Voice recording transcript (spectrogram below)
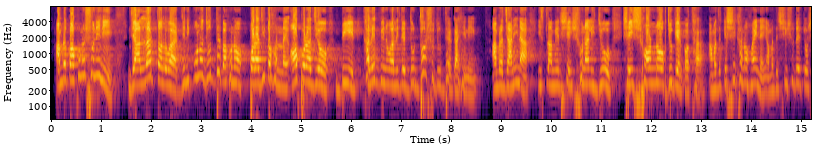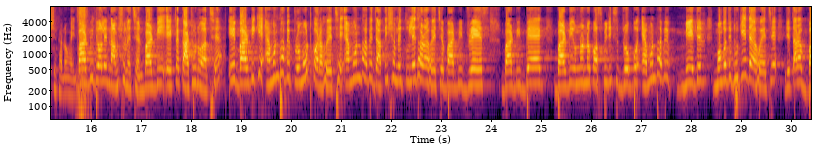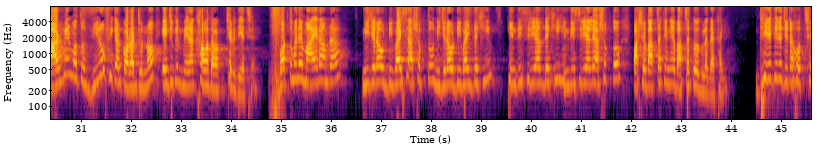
আমরা কখনো শুনিনি যে আল্লাহর তলোয়ার, যিনি কোনো যুদ্ধে কখনো পরাজিত হন নাই, অপরাজেয় বীর খালিদ বিন ওয়ালিদের দুর্ধর্ষ যুদ্ধের কাহিনী। আমরা জানি না ইসলামের সেই সোনালী যুগ, সেই স্বর্ণ যুগের কথা। আমাদেরকে শেখানো হয় নাই, আমাদের শিশুদেরকেও শেখানো হয়নি। বার্বি ডলের নাম শুনেছেন, বার্বি একটা কার্টুনও আছে। এই বার্বিকে এমন ভাবে প্রমোট করা হয়েছে এমন ভাবে জাতির সামনে তুলে ধরা হয়েছে, Barbie dress Barbie bag Barbie অন্যান্য কসমেটিক্স দ্রব্য এমন ভাবে মেয়েদের মগজে ঢুকিয়ে দেওয়া হয়েছে যে তারা বার্বির মতো জিরো ফিগার করার জন্য এই যুগের মেয়েরা খাওয়া দাওয়া ছেড়ে দিয়েছে। বর্তমানে মায়েরা আমরা নিজেরাও ডিভাইসে আসক্ত, নিজেরাও ডিভাইস দেখি, হিন্দি সিরিয়াল দেখি, হিন্দি সিরিয়ালে আসক্ত, পাশে বাচ্চাকে নিয়ে বাচ্চাকেও এগুলো দেখাই। ধীরে ধীরে যেটা হচ্ছে,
